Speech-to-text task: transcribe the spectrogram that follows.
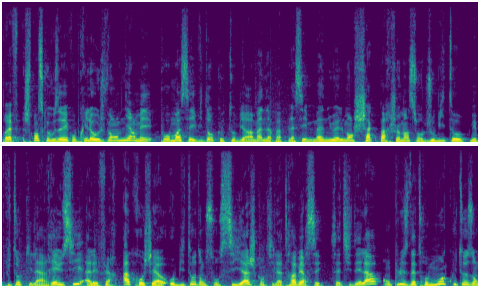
Bref, je pense que vous avez compris là où je veux en venir, mais pour moi c'est évident que Tobirama n'a pas placé manuellement chaque parchemin sur Jubito, mais plutôt qu'il a réussi à les faire accrocher à Obito dans son sillage quand il a traversé. Cette idée-là, en plus d'être moins coûteuse en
